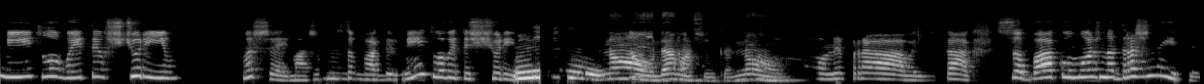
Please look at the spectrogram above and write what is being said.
вміють ловити щурів. Мишей, Маша. Собаки вміють ловити щурів? Ні. No, да, Машенька? No. О, неправильно. Так, собаку можна дражнити.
